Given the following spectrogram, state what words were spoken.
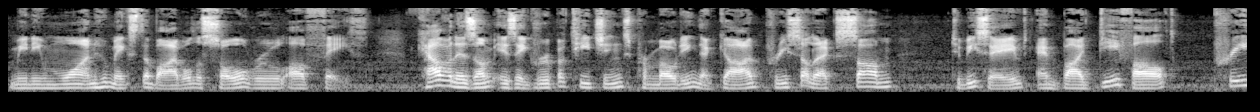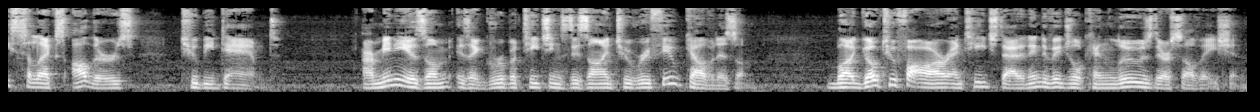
meaning one who makes the Bible the sole rule of faith. Calvinism is a group of teachings promoting that God preselects some to be saved and by default preselects others to be damned. Arminianism is a group of teachings designed to refute Calvinism but go too far and teach that an individual can lose their salvation.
